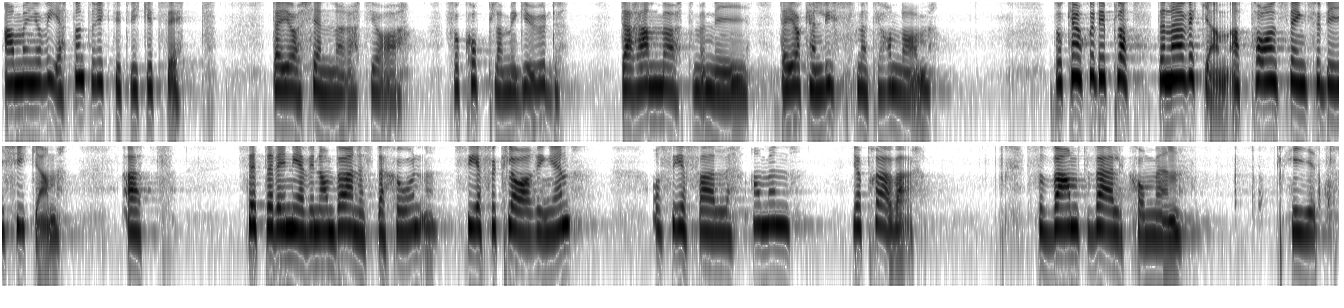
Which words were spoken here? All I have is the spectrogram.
Ja, men jag vet inte riktigt vilket sätt där jag känner att jag får koppla med Gud. Där han möter med mig, där jag kan lyssna till honom. Då kanske det är plats den här veckan att ta en sväng förbi kyrkan. Att sätta dig ner vid någon bönestation, se förklaringen och se ifall ja, men, jag prövar. Så varmt välkommen hit.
